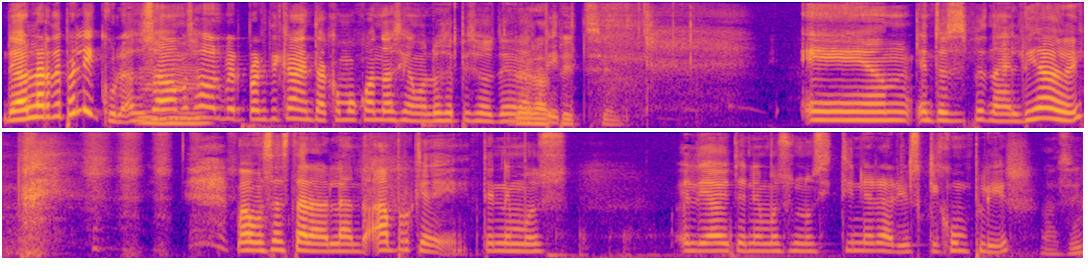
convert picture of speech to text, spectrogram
de hablar de películas. O sea, vamos a volver prácticamente a como cuando hacíamos los episodios de De Brad, Brad Pitt. Pitt, sí. Em, entonces, pues nada, el día de hoy vamos a estar hablando. Ah, porque tenemos. El día de hoy tenemos unos itinerarios que cumplir. ¿Así?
